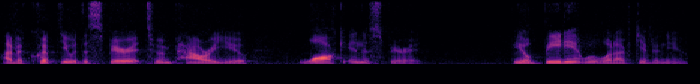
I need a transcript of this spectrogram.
I've equipped you with the Spirit to empower you. Walk in the Spirit. Be obedient with what I've given you.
